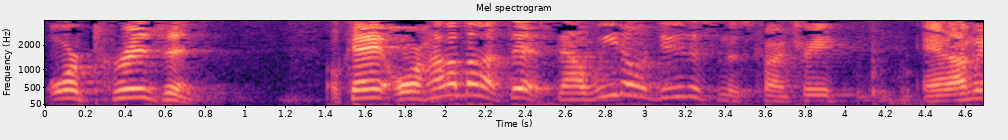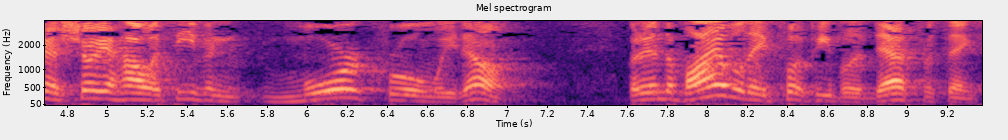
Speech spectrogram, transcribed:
or prison? Okay, or how about this? Now we don't do this in this country, and I'm going to show you how it's even more cruel when we don't. But in the Bible, they put people to death for things.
